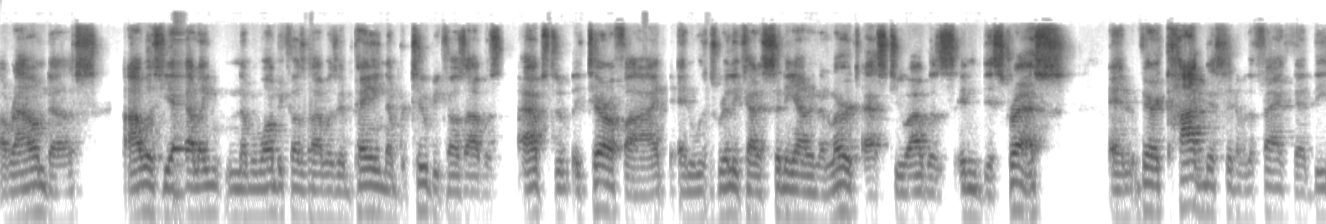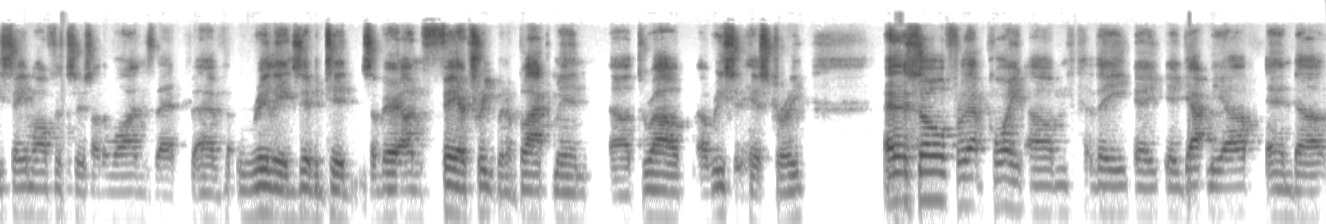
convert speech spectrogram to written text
around us. I was yelling, number one, because I was in pain. Number two, because I was absolutely terrified and was really kind of sending out an alert as to I was in distress and very cognizant of the fact that these same officers are the ones that have really exhibited some very unfair treatment of Black men uh, throughout uh, recent history. And so from that point, um, they, got me up and uh,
